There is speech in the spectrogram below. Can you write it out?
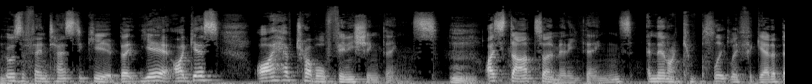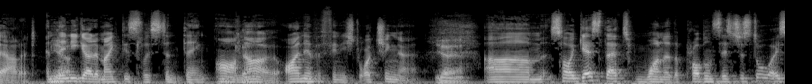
It was a fantastic year. But yeah, I guess I have trouble finishing things. Hmm. I start so many things and then I completely forget about it. And then you go to make this list and think, oh no, I never finished watching that. Yeah. Um, so I guess that's one of the problems. There's just always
